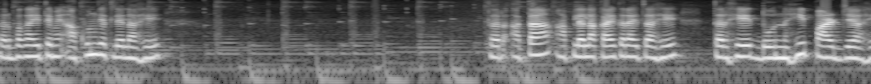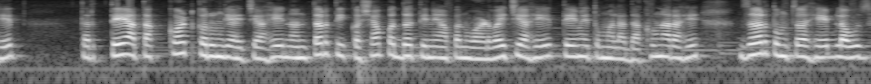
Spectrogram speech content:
तर बघा इथे मी आखून घेतलेलं आहे. तर आता आपल्याला काय करायचं आहे? तर हे दोनही पार्ट जे आहेत तर ते आता कट करून घ्यायचे आहे. नंतर ती कशा पद्धतीने आपण वाढवायची आहे ते मी तुम्हाला दाखवणार आहे. जर तुमचं हे ब्लाऊज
